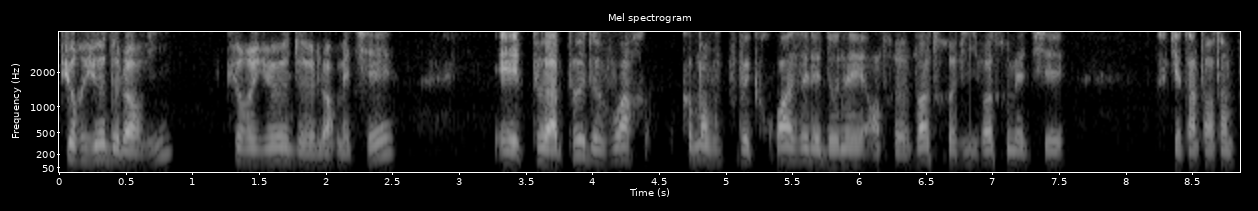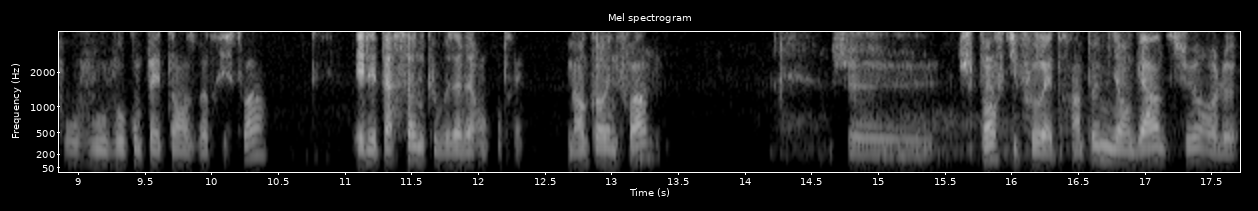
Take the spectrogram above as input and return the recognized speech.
curieux de leur vie, curieux de leur métier et peu à peu de voir comment vous pouvez croiser les données entre votre vie, votre métier, ce qui est important pour vous, vos compétences, votre histoire et les personnes que vous avez rencontrées. Mais encore une fois, je, pense qu'il faut être un peu mis en garde sur le,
